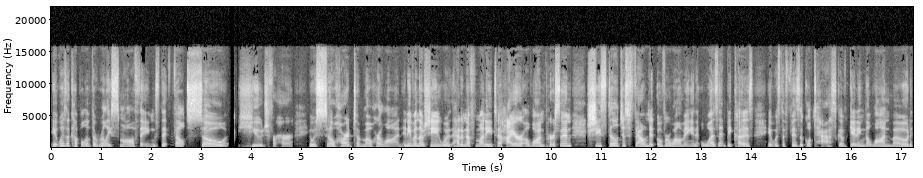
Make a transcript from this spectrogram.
it was a couple of the really small things that felt so huge for her. It was so hard to mow her lawn. And even though she was had enough money to hire a lawn person, she still just found it overwhelming. And it wasn't because it was the physical task of getting the lawn mowed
